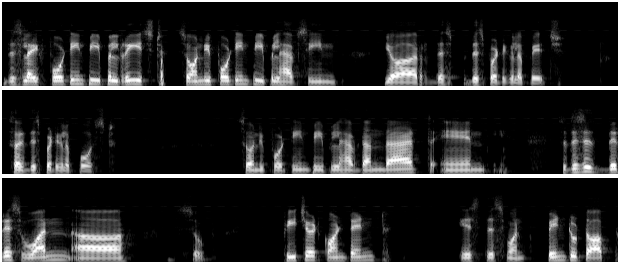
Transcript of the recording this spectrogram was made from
this like 14 people reached so only 14 people have seen your this this particular page. Sorry this particular post. So only 14 people have done that and so this is there is one uh, so featured content is this one pin to top.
